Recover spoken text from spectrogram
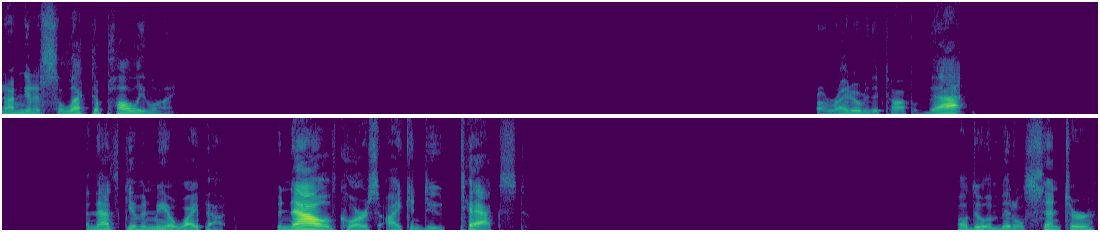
And I'm going to select a polyline. Right over the top of that. And that's given me a wipeout. So now, of course, I can do text. I'll do a middle center.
